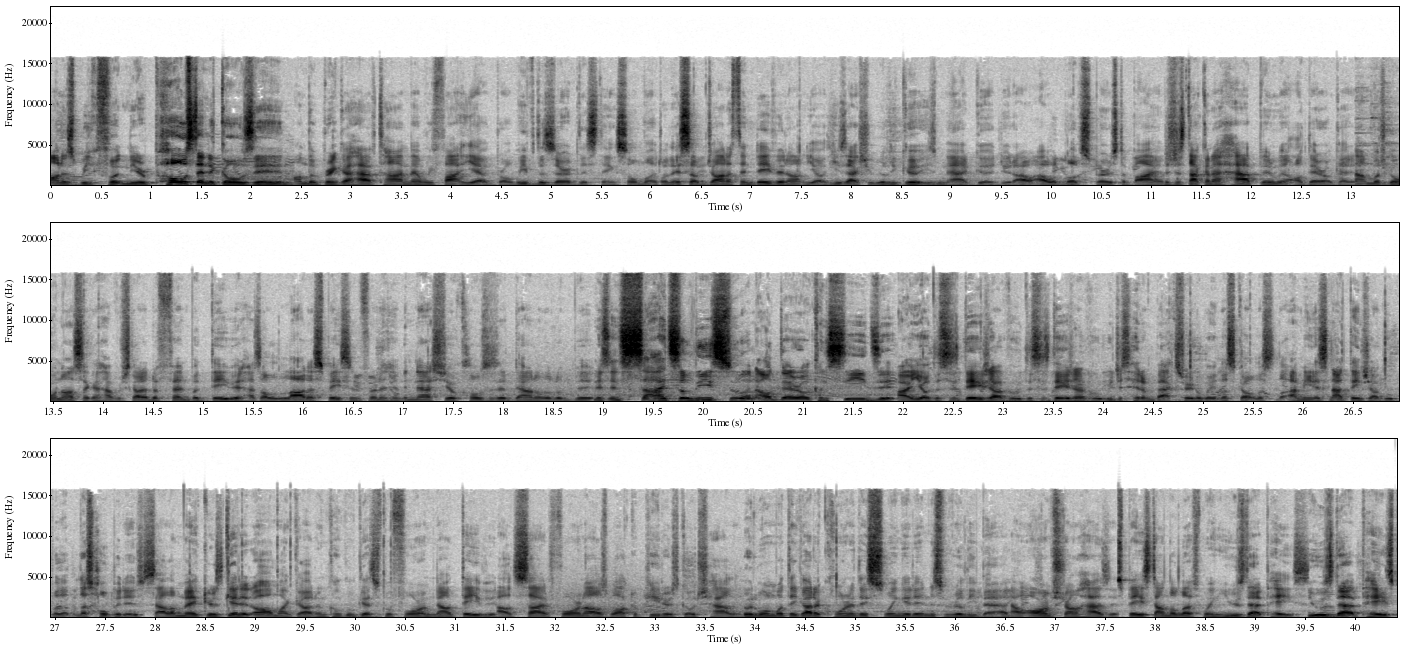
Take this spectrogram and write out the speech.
On his weak foot near post and it goes in. On the brink of halftime, man, we find. Yeah, bro, we've deserved this thing so much. But they sub Jonathan David on. Yo, he's actually really good. He's mad good, dude. I, I would love Spurs to buy him just not gonna happen. Oh, Alderro get it. Not much going on second half. We just gotta defend, but David has a lot of space in front of him. Inacio closes it down a little bit. And it's inside Salisu, and Alderro concedes it. All right, yo, this is deja vu. This is deja vu. We just hit him back straight away. Let's go. Let's. I mean, it's not deja vu, but let's hope it is. Saelemaekers get it. Oh my God, and Nkunku gets before him. Now David outside Fornals. Walker Peters go challenge. Good one. What they got a corner. They swing it in. It's really bad. Now Armstrong has it. Space down the left wing. Use that pace. Use that pace.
